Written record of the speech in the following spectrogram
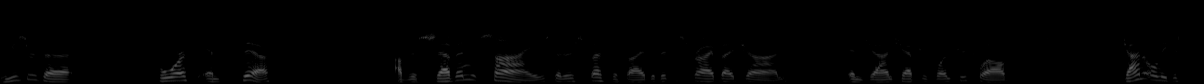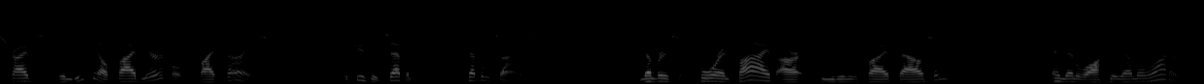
these are the fourth and fifth of the seven signs that are specified, that are described by John in John chapters 1 through 12. John only describes in detail five miracles, five signs. Excuse me, seven. Seven signs. Numbers 4 and 5 are feeding the 5,000 and then walking on the water.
